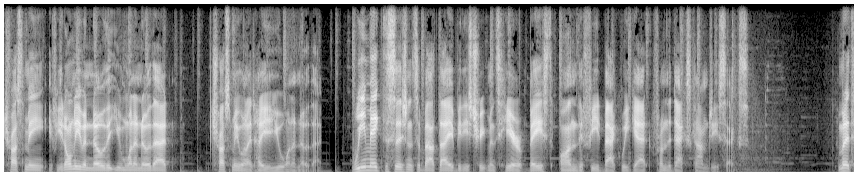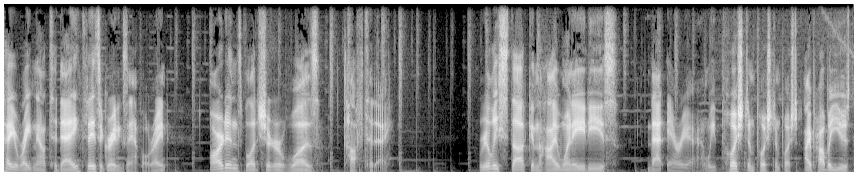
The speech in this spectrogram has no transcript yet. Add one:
Trust me, if you don't even know that you want to know that, trust me when I tell you you want to know that. We make decisions about diabetes treatments here based on the feedback we get from the Dexcom G6. I'm going to tell you right now today, today's a great example, right? Arden's blood sugar was tough today. Really stuck in the high 180s, that area. And we pushed and pushed and pushed. I probably used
